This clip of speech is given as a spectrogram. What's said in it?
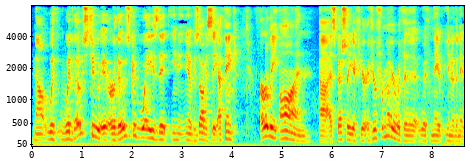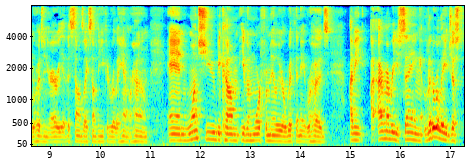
Now, with with those two, are those good ways that you know? You know, because obviously, I think early on, uh, especially if you're if you're familiar with the with neighbor, you know, the neighborhoods in your area, this sounds like something you could really hammer home. And once you become even more familiar with the neighborhoods, I mean, I, I remember you saying literally just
